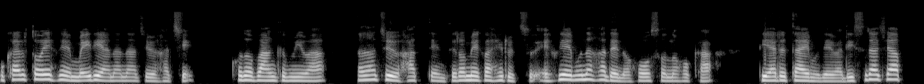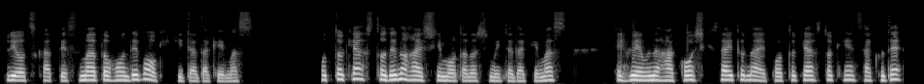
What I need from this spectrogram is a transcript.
オカルト FM エリア78。この番組は 78.0MHz FM 那覇での放送のほか、リアルタイムではリスラジアプリを使ってスマートフォンでもお聞きいただけます。ポッドキャストでの配信もお楽しみいただけます。FM 那覇公式サイト内ポッドキャスト検索で、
